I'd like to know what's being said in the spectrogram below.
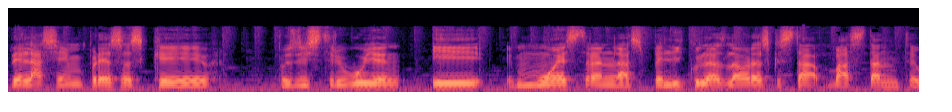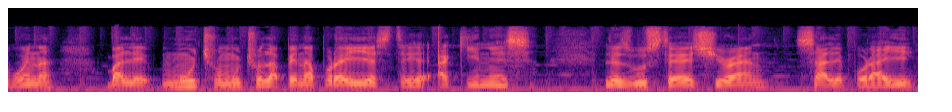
de las empresas que pues distribuyen y muestran las películas. La verdad es que está bastante buena. Vale mucho, mucho la pena. Por ahí, este, a quienes les guste Ed sale por ahí.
